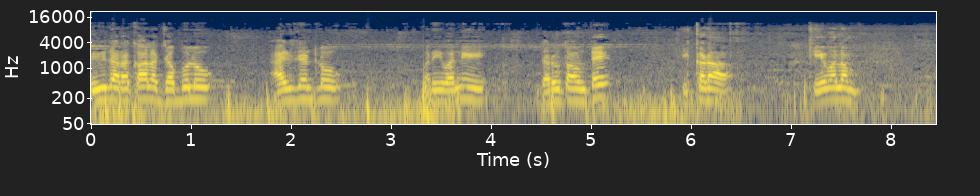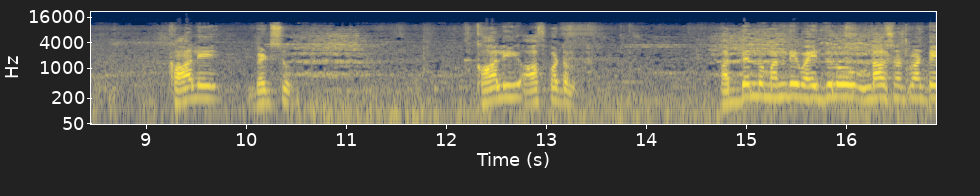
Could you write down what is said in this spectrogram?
వివిధ రకాల జబ్బులు యాక్సిడెంట్లు మరి ఇవన్నీ జరుగుతూ ఉంటే ఇక్కడ కేవలం ఖాళీ బెడ్స్ ఖాళీ హాస్పిటల్. పద్దెనిమిది మంది వైద్యులు ఉండాల్సినటువంటి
